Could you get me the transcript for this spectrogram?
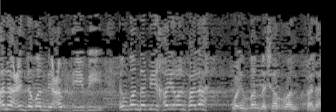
أنا عند ظن عبدي بي إن ظن بي خيرا فله وإن ظن شرا فله.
